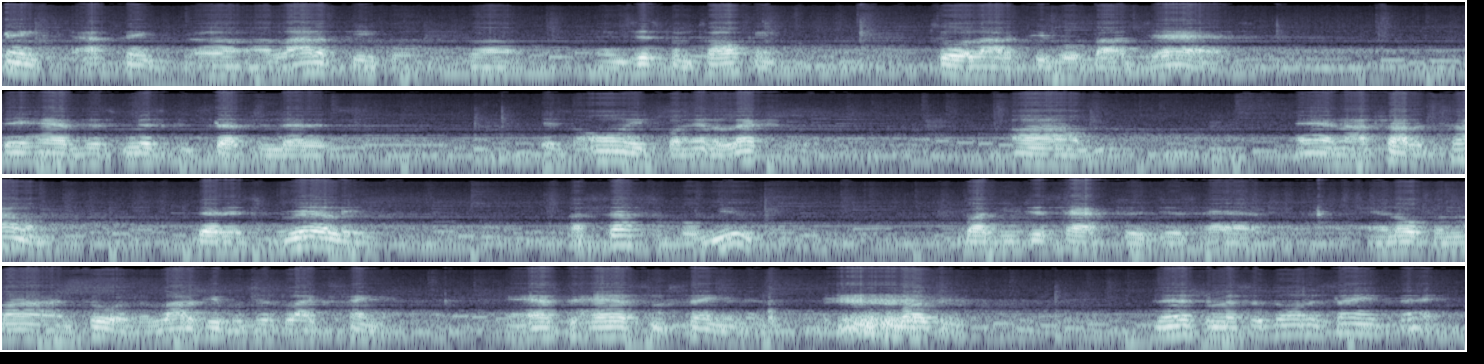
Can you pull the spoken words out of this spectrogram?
think I think uh, a lot of people, uh, and just from talking to a lot of people about jazz, they have this misconception that it's it's only for intellectuals. Um, and I try to tell them that it's really accessible music, but you just have to just have an open mind to it. A lot of people just like singing. It has to have some singing in it. but the instruments are doing the same thing.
